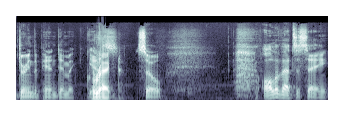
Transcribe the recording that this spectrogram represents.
during the pandemic. yes. Correct. So all of that to say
